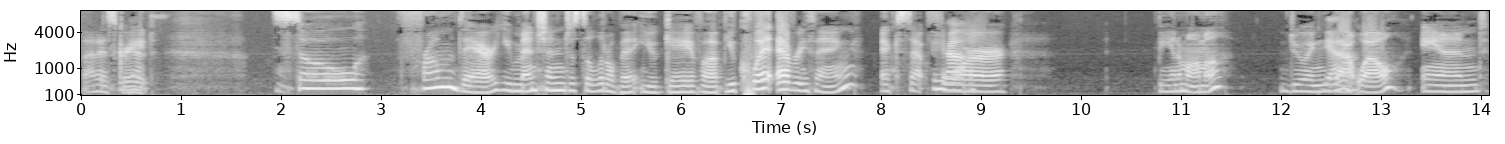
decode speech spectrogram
That is great. Yes. So from there, you mentioned just a little bit, you gave up, you quit everything except for yeah. being a mama, doing yeah. that well, and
